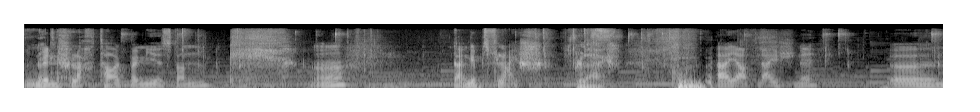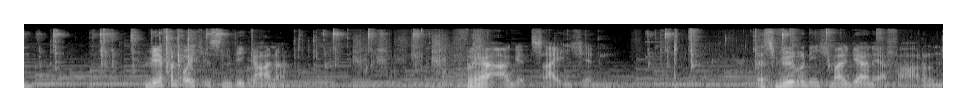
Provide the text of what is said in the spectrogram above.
Und wenn Schlachttag bei mir ist, dann ja, dann gibt's Fleisch. Fleisch. Ah ja, Fleisch, ne? Ähm, wer von euch ist ein Veganer? Fragezeichen. Das würde ich mal gerne erfahren,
